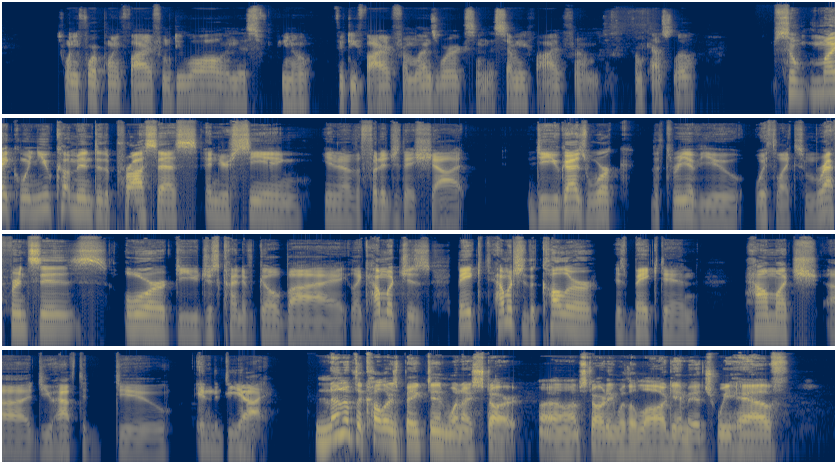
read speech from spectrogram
24.5 from Dual and this, you know, 55 from Lensworks and the 75 from from Keslow. So, Mike, when you come into the process and you're seeing, you know, the footage they shot, do you guys work the three of you with like some references? Or do you just kind of go by like how much is baked how much of the color is baked in? How much uh, do you have to do in the di none of the colors baked in when i start. Uh, i'm starting with a log image. We have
